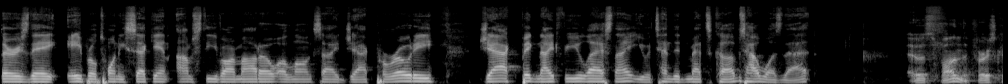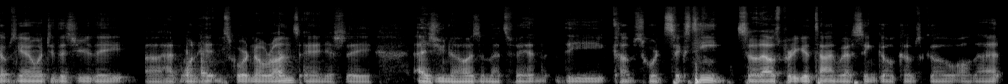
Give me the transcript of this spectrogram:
Thursday, April 22nd. I'm Steve Armato alongside Jack Perotti. Jack, big night for you last night. You attended Mets Cubs. How was that? It was fun. The first Cubs game I went to this year, they uh, had one hit and scored no runs. And yesterday, as you know, as a Mets fan, the Cubs scored 16. So that was pretty good time. We got to sing "Go Cubs Go," all that.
